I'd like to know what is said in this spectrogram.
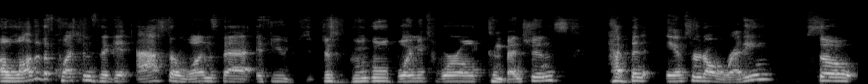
a lot of the questions that get asked are ones that if you just Google Boy Meets World conventions have been answered already. So,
